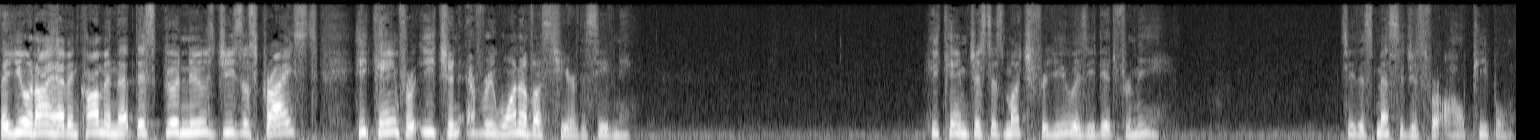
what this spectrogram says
that you and I have in common that this good news, Jesus Christ, He came for each and every one of us here this evening. He came just as much for you as he did for me. See, this message is for all people.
